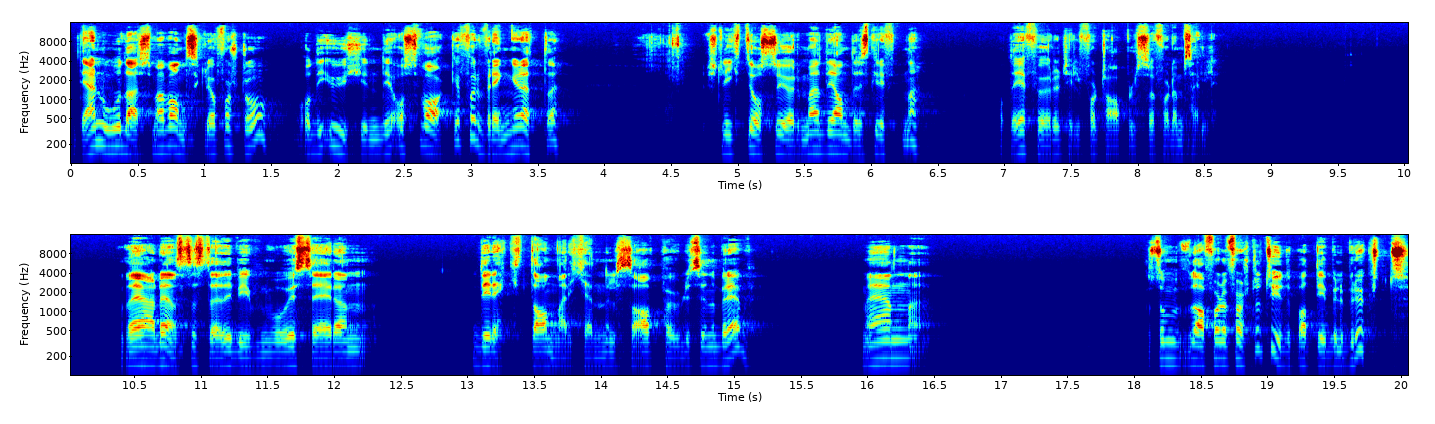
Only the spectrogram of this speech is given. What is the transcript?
Det er noe der som er vanskelig å forstå, og de ukyndige og svake forvrenger dette, slik de også gjør med de andre skriftene, og det fører til fortapelse for dem selv. Det er det eneste stedet i Bibelen hvor vi ser en direkte anerkjennelse av Paulus sine brev, men som da for det første tyder på at de ble brukt.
